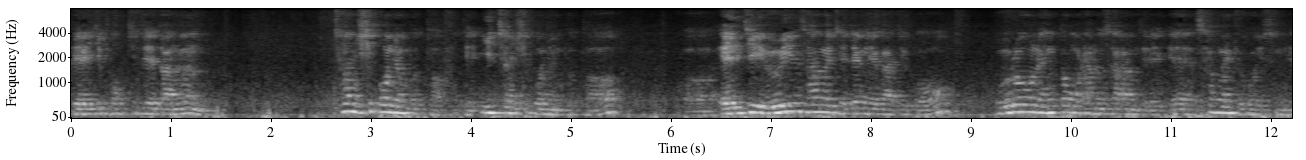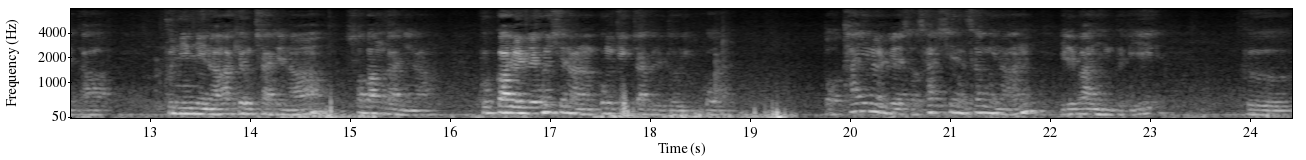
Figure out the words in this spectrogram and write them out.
그 LG 복지재단은 2015년부터 이제 2015년부터 어, LG 의인상을 제정해 가지고 의로운 행동을 하는 사람들에게 상을 주고 있습니다. 군인이나 경찰이나 소방관이나 국가를 위해 헌신하는 공직자들도 있고 또 타인을 위해서 살신 성인한 일반인들이 그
